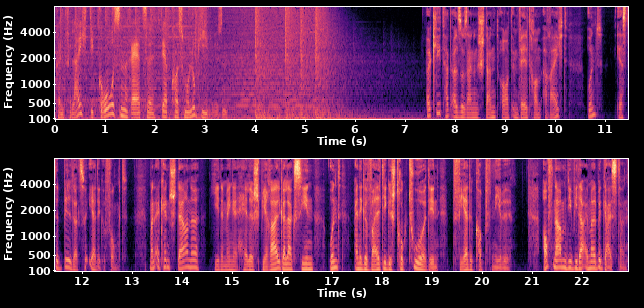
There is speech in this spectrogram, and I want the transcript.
können vielleicht die großen Rätsel der Kosmologie lösen. Euklid hat also seinen Standort im Weltraum erreicht und erste Bilder zur Erde gefunkt. Man erkennt Sterne, jede Menge helle Spiralgalaxien und eine gewaltige Struktur, den Pferdekopfnebel. Aufnahmen, die wieder einmal begeistern.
